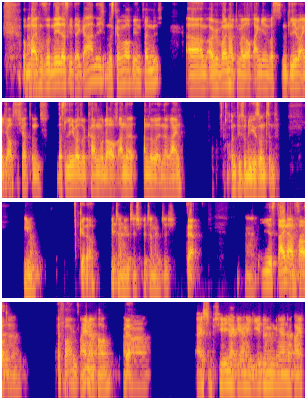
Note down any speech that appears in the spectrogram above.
Und meinten so, nee, das geht ja gar nicht und das können wir auf jeden Fall nicht. Ähm, aber wir wollen heute mal darauf eingehen, was mit Leber eigentlich auf sich hat und was Leber so kann oder auch andere Innereien und wieso die gesund sind. Prima. Genau. Bitter nötig, bitter nötig. Ja. ja. Wie ist deine Erfahrung? Seite, Erfahrung? Meine Erfahrung. Ja. Äh, ich empfehle ja gerne jedem mehr eine Reihe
